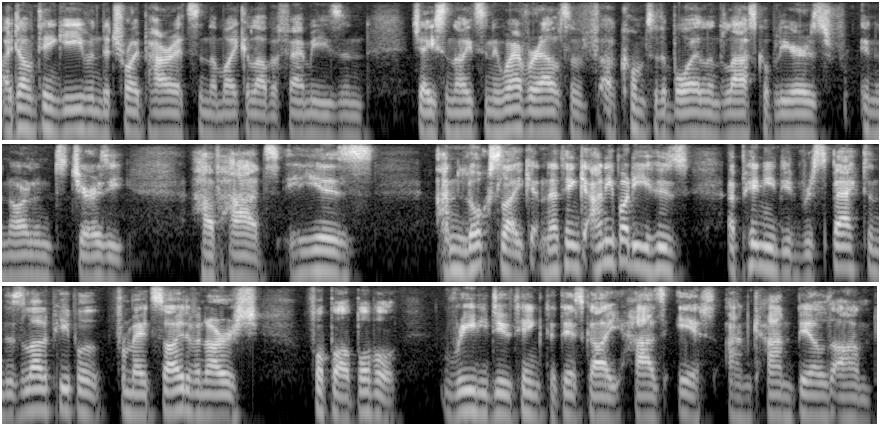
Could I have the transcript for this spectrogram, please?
I don't think even the Troy Parrotts and the Michael Obafemis and Jason Knights and whoever else have, have come to the boil in the last couple of years in an Ireland jersey have had. He is and looks like, and I think anybody whose opinion you'd respect, and there's a lot of people from outside of an Irish football bubble really do think that this guy has it and can build on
